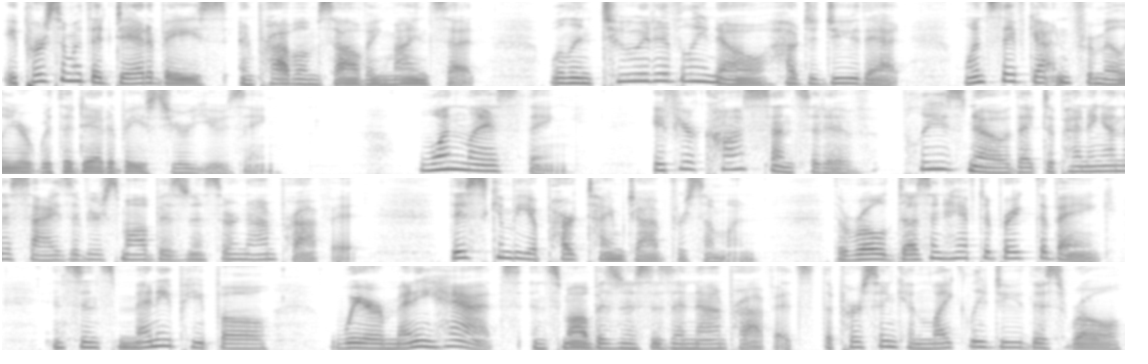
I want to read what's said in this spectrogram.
A person with a database and problem solving mindset will intuitively know how to do that once they've gotten familiar with the database you're using. One last thing if you're cost sensitive, please know that depending on the size of your small business or nonprofit, this can be a part time job for someone. The role doesn't have to break the bank, and since many people wear many hats in small businesses and nonprofits, the person can likely do this role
